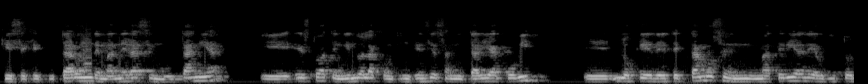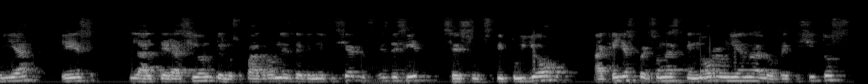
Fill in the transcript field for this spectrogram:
que se ejecutaron de manera simultánea, eh, esto atendiendo a la contingencia sanitaria COVID. Eh, lo que detectamos en materia de auditoría es la alteración de los padrones de beneficiarios, es decir, se sustituyó a aquellas personas que no reunían a los requisitos,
